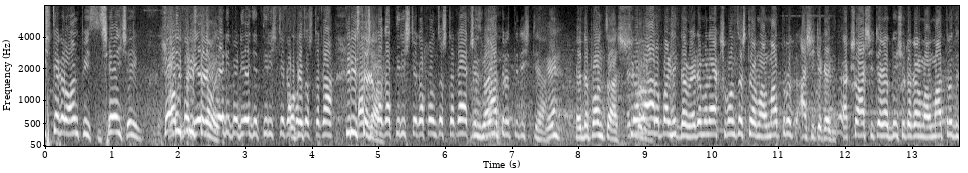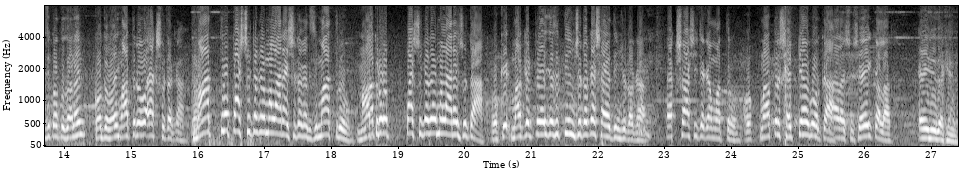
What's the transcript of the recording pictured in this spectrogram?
তিরিশ টাকার one piece সেই সেই সবই 30 পেডি পেডি এই যে তিরিশ টাকা পঞ্চাশ টাকা 30 একশো টাকা। তিরিশ টাকা পঞ্চাশ টাকা। মাত্র তিরিশ টাকা। এটা পঞ্চাশ। আরও দাম এটা মানে একশো পঞ্চাশ টাকার মাল মাত্র আশি টাকায় একশো আশি টাকা দুইশো টাকার মাল মাত্র দিছি কত জানেন? কত ভাই? মাত্র একশো টাকা। মাত্র পাঁচশো টাকার মাল আড়াইশো টাকা দিছি মাত্র। মাত্র? পাঁচশো টাকার মাল আড়াইশো টাকা Okay. মার্কেট প্রাইস আছে তিনশো টাকা সাড়ে তিনশো টাকা। একশো আশি টাকা মাত্র। মাত্র ষাট টাকা বোরকা। আড়াইশো সেই কালার। এই যে দেখেন।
